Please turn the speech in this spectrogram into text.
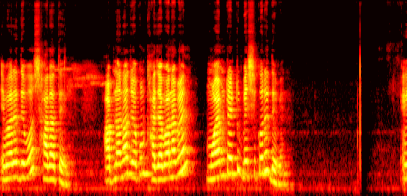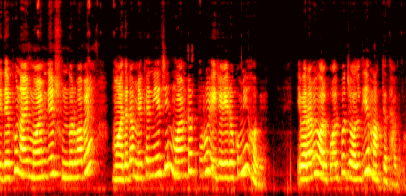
এবারে দেব সাদা তেল। আপনারা যখন খাজা বানাবেন, ময়ামটা একটু বেশি করে দেবেন। এই দেখুন, আমি ময়াম দিয়ে সুন্দরভাবে ময়দাটা মেখে নিয়েছি। ময়ামটা পুরো এই যে এরকমই হবে। এবার আমি অল্প অল্প জল দিয়ে মাখতে থাকব।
